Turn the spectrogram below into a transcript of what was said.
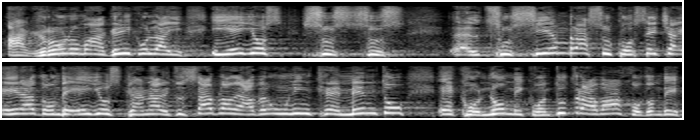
agrónoma, agrícola, y, ellos, sus, sus su siembra, su cosecha era donde ellos ganaban. Entonces habla de haber un incremento económico en tu trabajo, donde,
